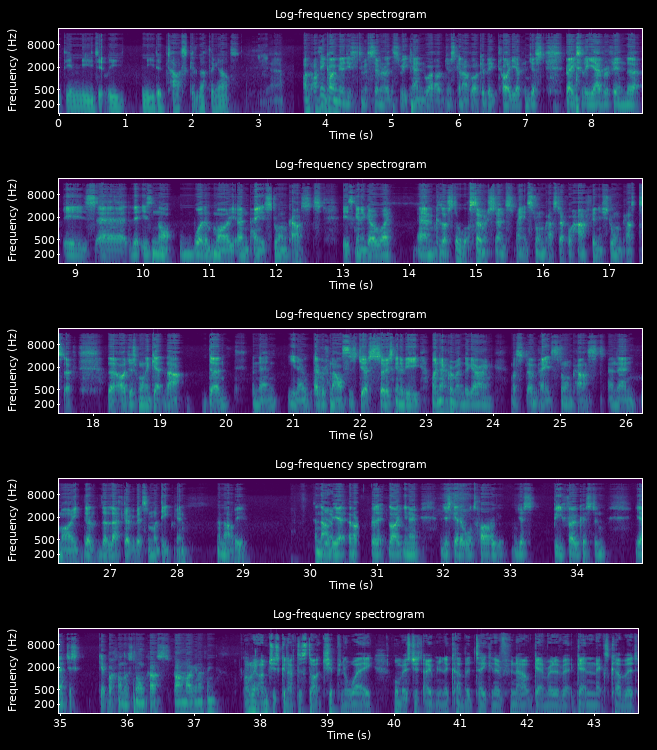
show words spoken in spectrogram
the immediately needed task and nothing else. Yeah. I think I'm going to do something similar this weekend where I'm just going to have like a big tidy up and just basically everything that is uh, that is not one of my unpainted stormcasts is going to go away. Um, because I've still got so much anticipated Stormcast stuff or half finished Stormcast stuff that I just want to get that done, and then you know everything else is just so it's going to be my Necromunda gang, my unpainted Stormcast, and then my the, the leftover bits of my Deepkin, and that'll be and that'll be it. And I'll put it like you know and just get it all tidy and just be focused and yeah, just get back on the Stormcast bandwagon. I think. I mean, I'm just gonna have to start chipping away, almost just opening a cupboard, taking everything out, getting rid of it, getting the next cupboard.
